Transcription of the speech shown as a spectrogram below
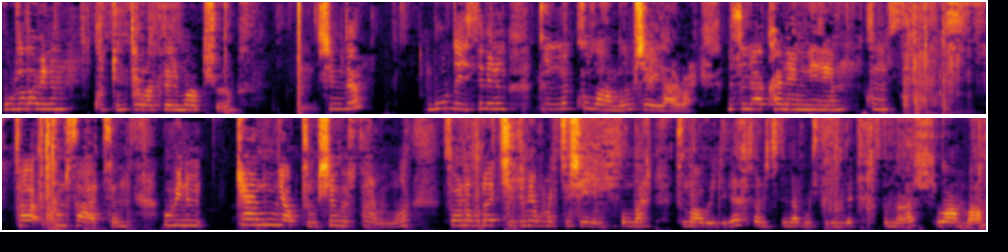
Burada da benim kutum, taraklarımı atıyorum. Şimdi burada ise benim günlük kullandığım şeyler var. Mesela kalemlerim, kum, sa- kum saatim. Bu benim kendim yaptığım bir şey göstermeyeyim onu. Sonra burada çizim yapmak için şeyim. Bunlar sınavla ilgili. Sonra çizim yapmak istediğimde bunlar. Lambam.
